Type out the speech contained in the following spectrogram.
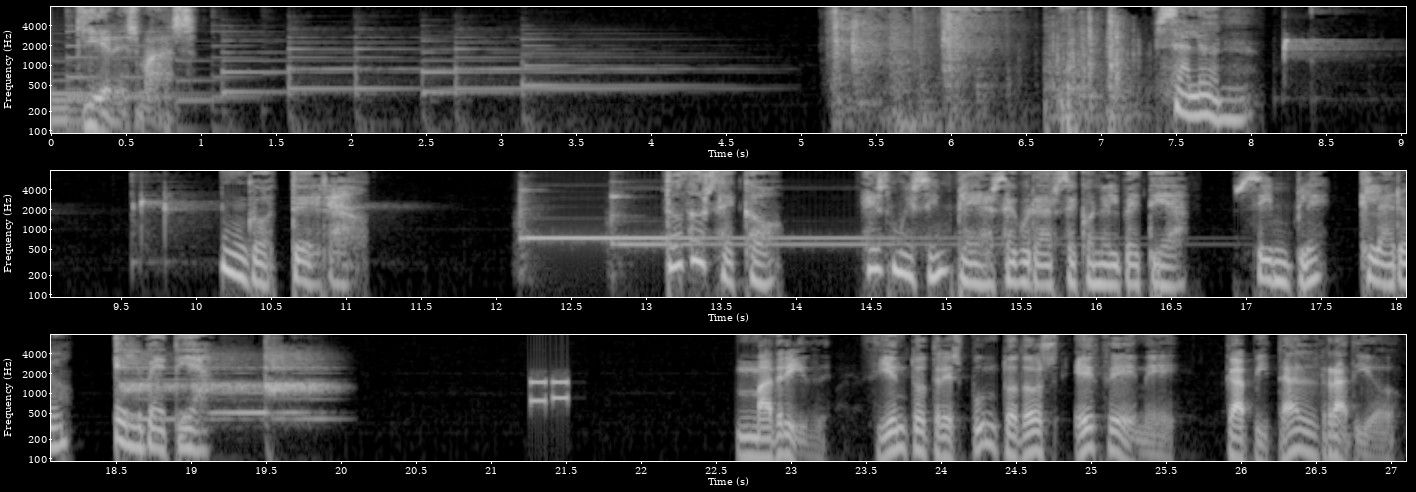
quieres más? Salón. Gotera. Todo seco. Es muy simple asegurarse con el Betia. Simple, claro, el Betia. Madrid, 103.2 FM, Capital Radio.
